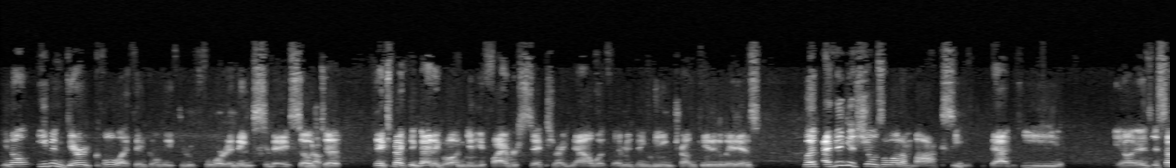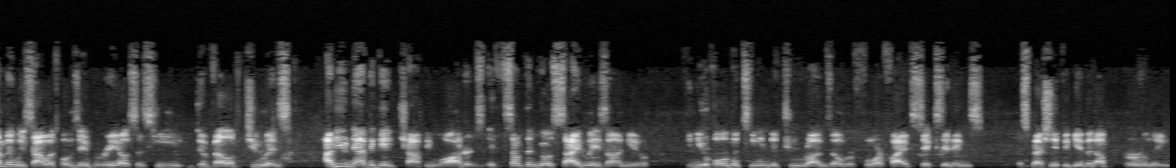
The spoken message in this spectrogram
you know, even Gerrit Cole, I think, only threw four innings today. So yep. to, to expect a guy to go out and give you five or six right now with everything being truncated the way it is, but I think it shows a lot of moxie that he, you know, it's, something we saw with Jose Berrios as he developed too. Is how do you navigate choppy waters? If something goes sideways on you, can you hold a team to two runs over four, five, six innings, especially if you give it up early?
